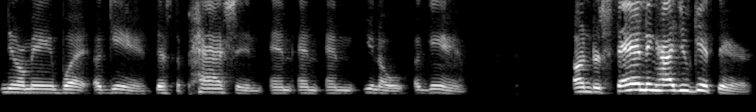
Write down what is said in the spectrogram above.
you know what i mean but again there's the passion and and and you know again understanding how you get there,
